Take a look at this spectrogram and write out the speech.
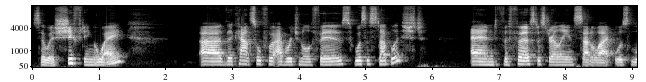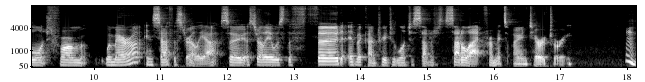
So we're shifting away. Uh, the Council for Aboriginal Affairs was established, and the first Australian satellite was launched from Woomera in South Australia. So Australia was the third ever country to launch a sat- satellite from its own territory. Hmm.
